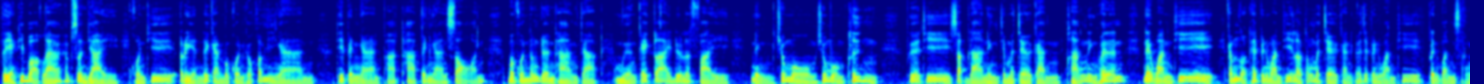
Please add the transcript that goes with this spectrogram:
แต่อย่างที่บอกแล้วครับส่วนใหญ่คนที่เรียนด้วยกันบางคนเขาก็มีงานที่เป็นงานพาร์ทไทม์เป็นงานสอน บางคนต้องเดินทางจากเมืองใกล้ ๆ ด้วยรถไฟ 1 ชั่วโมง ชั่วโมงครึ่ง เพื่อที่สัปดาห์หนึ่งจะมาเจอกันครั้งหนึ่งเพราะฉะนั้นในวันที่กำหนดให้เป็นวันที่เราต้องมาเจอกัน ก็จะเป็นวันที่เป็นวันสัง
